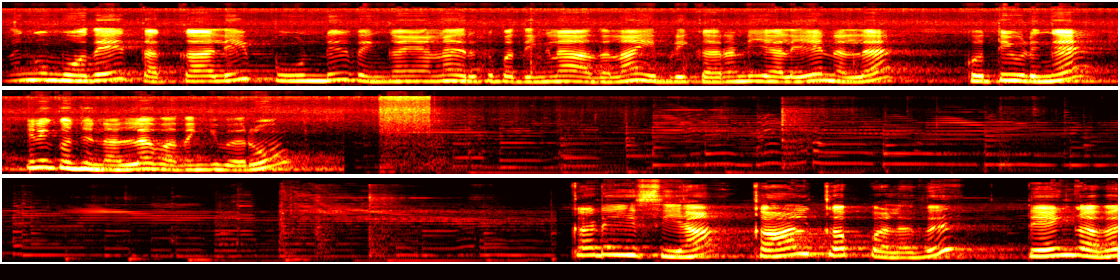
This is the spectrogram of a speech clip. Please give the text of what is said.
வதங்கும் போதே தக்காளி பூண்டு வெங்காயம்லாம் இருக்குது பார்த்தீங்களா? அதெல்லாம் இப்படி கரண்டியாலேயே நல்லா கொத்தி விடுங்க. இன்னும் கொஞ்சம் நல்லா வதங்கி வரும். கடைசியாக கால் கப் அளவு தேங்காவை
